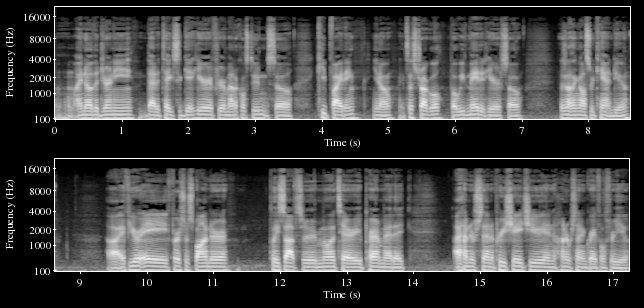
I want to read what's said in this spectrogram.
Um, I know the journey that it takes to get here if you're a medical student, so keep fighting. You know, it's a struggle, but we've made it here, so there's nothing else we can't do. Uh, if you're a first responder, police officer, military, paramedic, I 100% appreciate you and 100% grateful for you.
